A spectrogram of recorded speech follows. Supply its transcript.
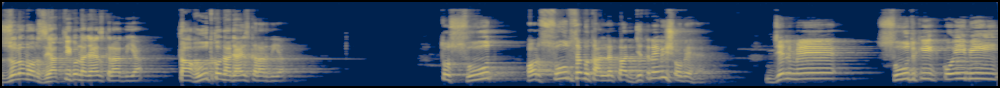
ظلم اور زیادتی کو ناجائز قرار دیا تاحود کو ناجائز قرار دیا۔ تو سود اور سود سے متعلقہ جتنے بھی شعبے ہیں، جن میں سود کی کوئی بھی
